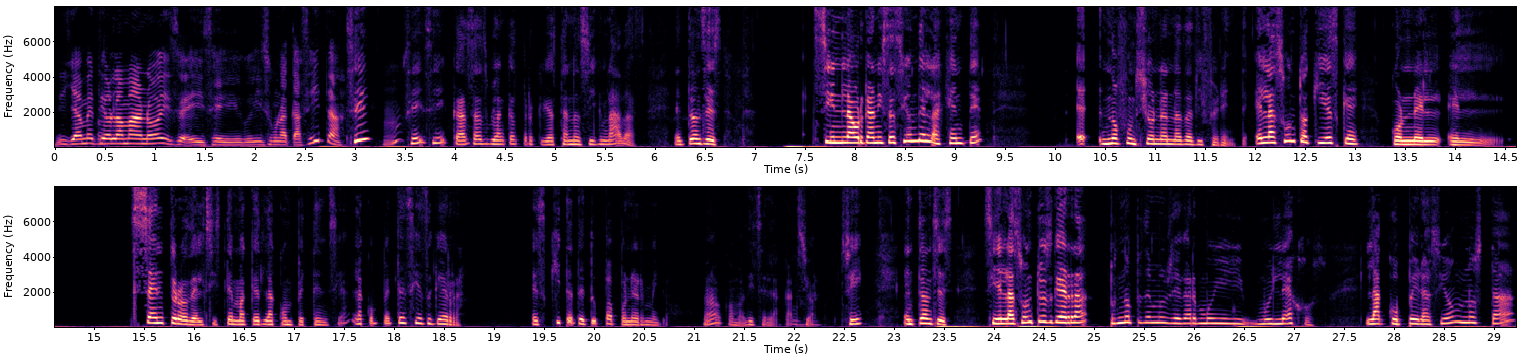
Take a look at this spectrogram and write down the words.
y ya metió la mano y se, y se hizo una casita. Sí, sí, sí, casas blancas, pero que ya están asignadas. Entonces, sin la organización de la gente, eh, no funciona nada diferente. El asunto aquí es que con el, el centro del sistema, que es la competencia, la competencia es guerra. Es quítate tú para ponerme yo, ¿no? Como dice la canción, ¿sí? Entonces, si el asunto es guerra, pues no podemos llegar muy, muy lejos. La cooperación no está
